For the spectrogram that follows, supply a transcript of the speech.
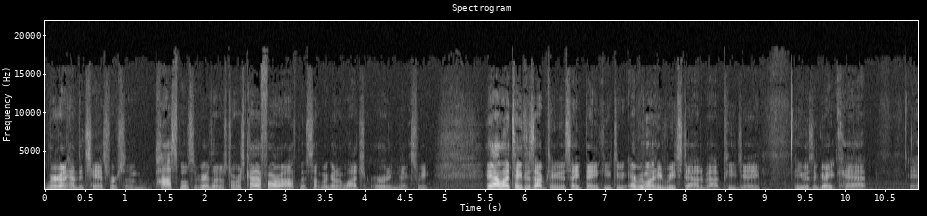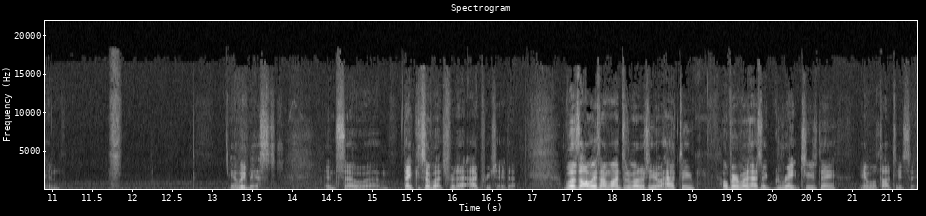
we're going to have the chance for some possible severe thunderstorms. Kind of far off, but something we're going to watch early next week. Yeah, I want to take this opportunity to say thank you to everyone who reached out about PJ. He was a great cat, and he'll be missed. And so, um, thank you so much for that. I appreciate that. Well, as always, I'm watching the weather so you don't have to. Hope everyone has a great Tuesday, and we'll talk to you soon.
